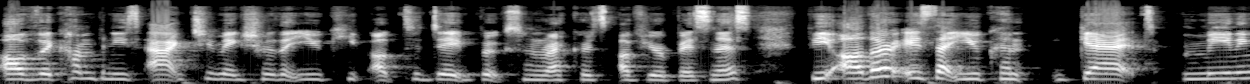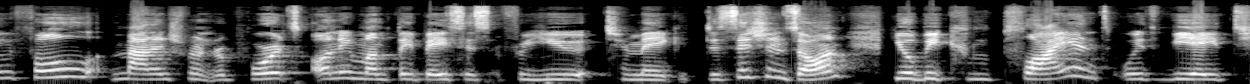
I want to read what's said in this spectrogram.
of the Companies Act to make sure that you keep up to date books and records of your business. The other is that you can get meaningful management reports on a monthly basis for you to make decisions on. You'll be compliant with VAT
